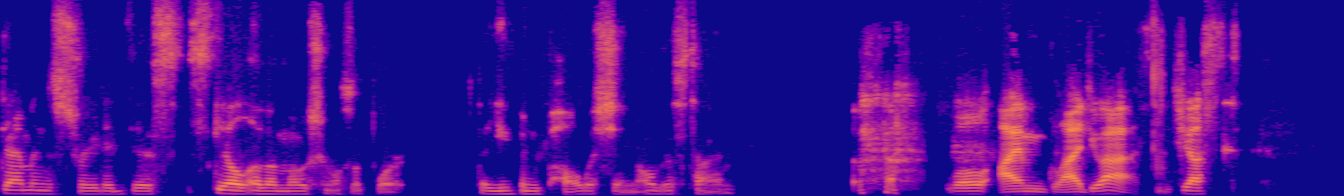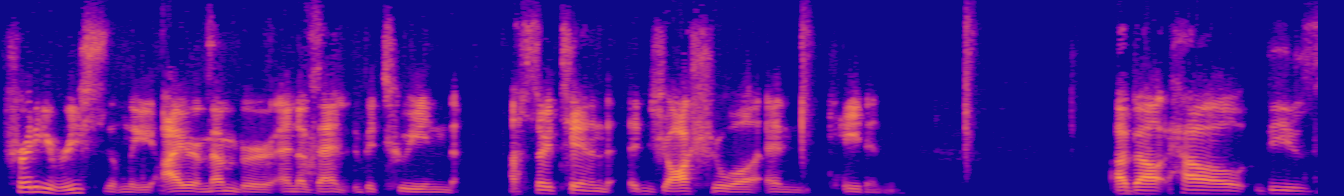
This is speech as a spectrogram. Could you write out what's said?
demonstrated this skill of emotional support that you've been polishing all this time? well, I'm glad you asked. Just pretty recently, I remember an event between a certain Joshua and Caden about how these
